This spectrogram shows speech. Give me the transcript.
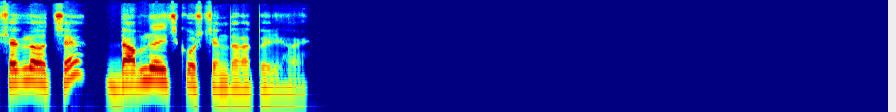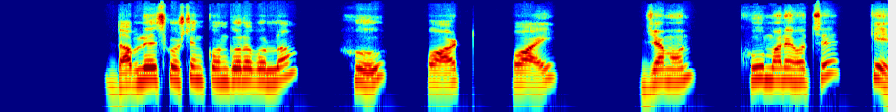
সেগুলো হচ্ছে ডাব্লিউএইচ কোশ্চেন দ্বারা তৈরি হয়। ডাব্লিউএইচ কোশ্চেন কোনগুলো বললাম? হু হোয়াট হোয়াই যেমন হু মানে হচ্ছে কে,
